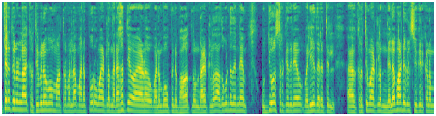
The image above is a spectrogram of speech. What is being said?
ഇത്തരത്തിലുള്ള കൃത്യവിലോപം മാത്രമല്ല മനഃപൂർവമായിട്ടുള്ള നരഹത്യമാണ് വനംവകുപ്പിന്റെ ഭാഗത്തു നിന്നുണ്ടായിട്ടുള്ളത് അതുകൊണ്ട് തന്നെ ഉദ്യോഗസ്ഥർക്കെതിരെ വലിയ തരത്തിൽ കൃത്യമായിട്ടുള്ള നിലപാടുകൾ സ്വീകരിക്കണം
